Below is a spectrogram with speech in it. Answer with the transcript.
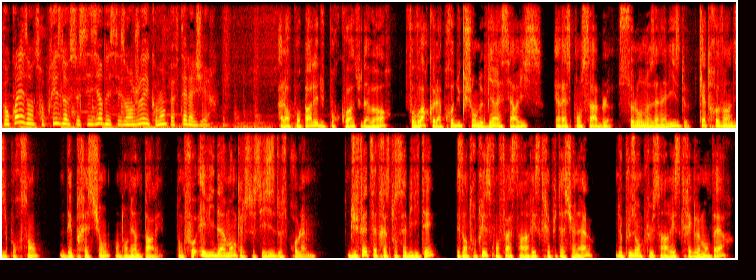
Pourquoi les entreprises doivent se saisir de ces enjeux et comment peuvent-elles agir? Alors pour parler du pourquoi tout d'abord, il faut voir que la production de biens et services est responsable, selon nos analyses, de 90% des pressions dont on vient de parler. Donc il faut évidemment qu'elles se saisissent de ce problème. Du fait de cette responsabilité, les entreprises font face à un risque réputationnel, de plus en plus à un risque réglementaire,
